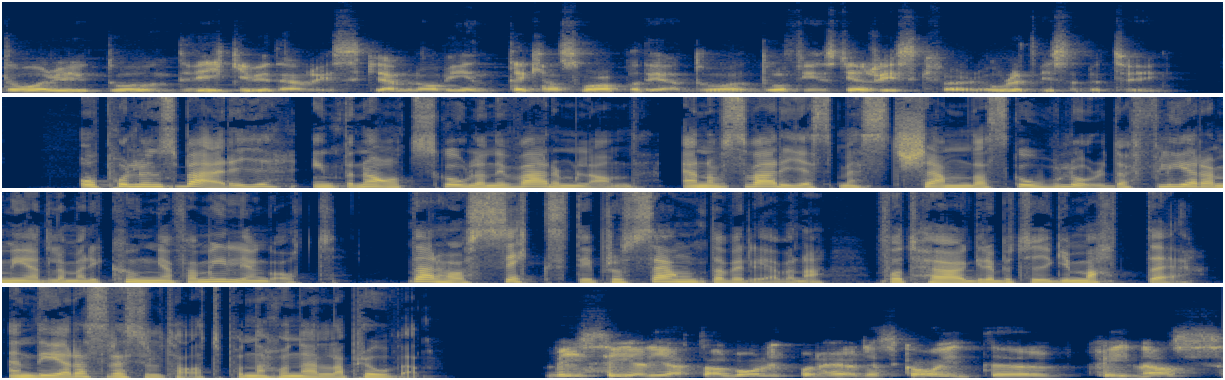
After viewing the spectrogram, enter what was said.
då, det, då undviker vi den risken. Men om vi inte kan svara på det, då, då finns det en risk för orättvisa betyg. Och på Lundsberg, internatskolan i Värmland, en av Sveriges mest kända skolor där flera medlemmar i kungafamiljen gått. Där har 60 procent av eleverna fått högre betyg i matte än deras resultat på nationella proven. Vi ser jätteallvarligt på det här. Det ska inte finnas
